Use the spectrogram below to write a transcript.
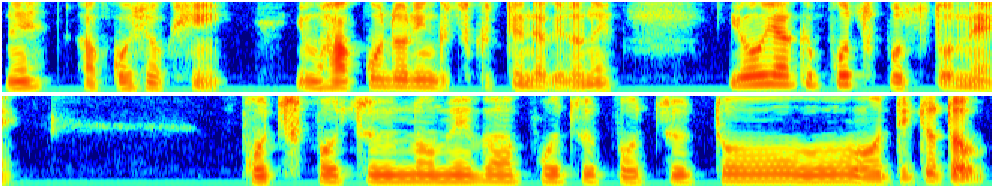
ね。発酵食品。今発酵ドリンク作ってんだけどね、ようやくポツポツとね、ポツポツ飲めばポツポツと、ってちょっと、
